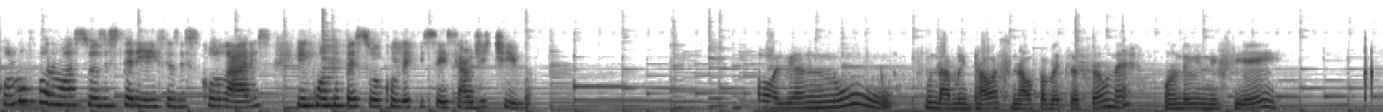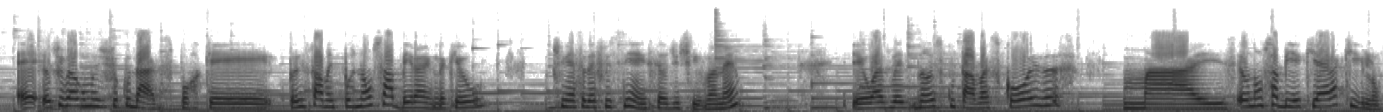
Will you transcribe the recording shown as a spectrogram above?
como foram as suas experiências escolares enquanto pessoa com deficiência auditiva? Olha, no fundamental, assim, na alfabetização, né? Quando eu iniciei, é, eu tive algumas dificuldades, porque principalmente por não saber ainda que eu tinha essa deficiência auditiva, né? Eu às vezes não escutava as coisas, mas eu não sabia que era aquilo.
